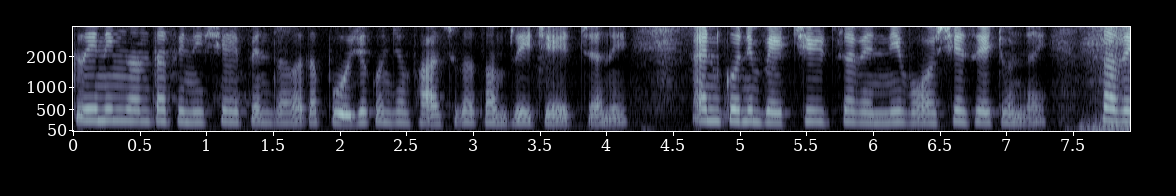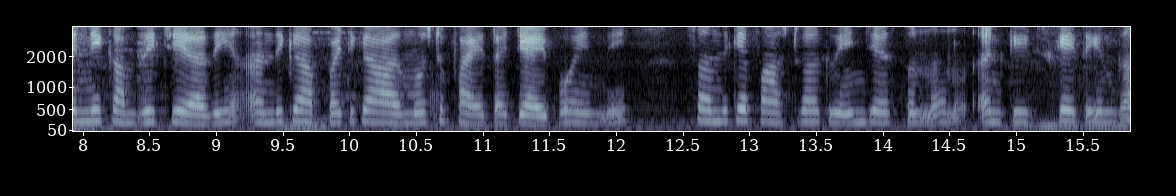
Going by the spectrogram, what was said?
క్లీనింగ్ అంతా ఫినిష్ అయిపోయిన తర్వాత పూజ కొంచెం ఫాస్ట్గా కంప్లీట్ చేయొచ్చని. అండ్ కొన్ని బెడ్షీట్స్ అవన్నీ వాష్ చేసేటి ఉన్నాయి. సో అవన్నీ కంప్లీట్ చేయాలి. అందుకే అప్పటికే ఆల్మోస్ట్ ఫైవ్ థర్టీ అయిపోయింది. సో అందుకే ఫాస్ట్గా క్లీన్ చేస్తున్నాను. అండ్ కిడ్స్కి అయితే ఇంకా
